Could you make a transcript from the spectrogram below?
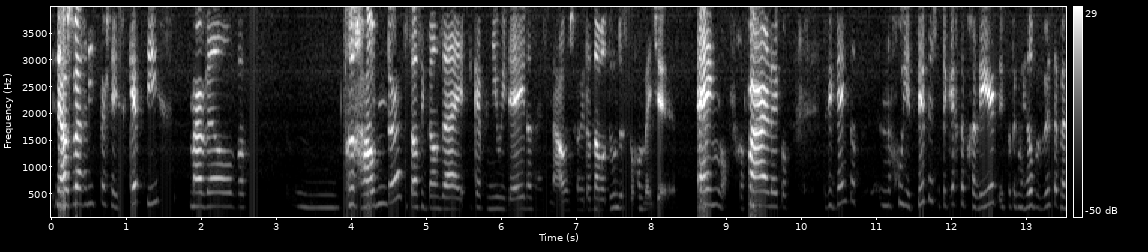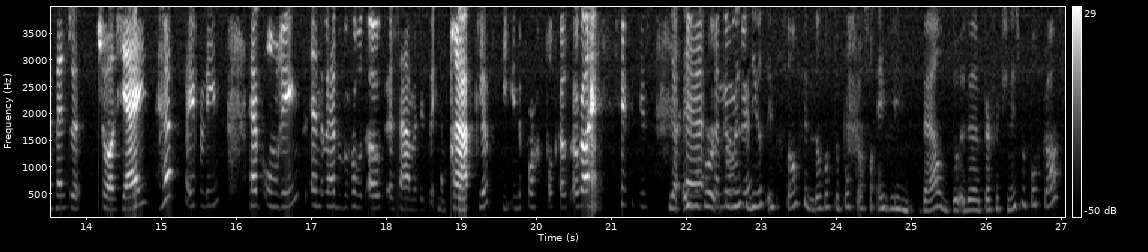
nou, ze waren niet per se sceptisch, maar wel wat mm, terughoudender. Dus als ik dan zei: Ik heb een nieuw idee, dan zeiden ze: Nou, zou je dat nou wel doen? Dat is toch een beetje eng of gevaarlijk. Of... Dus ik denk dat een goede tip is, wat ik echt heb geleerd, is dat ik me heel bewust heb met mensen zoals jij, Evelien, heb omringd. En we hebben bijvoorbeeld ook eh, samen zitten we in een praatclub, die in de vorige podcast ook al eventjes Ja, even Eh, voor, voor mensen werd. die dat interessant vinden. Dat was de podcast van Evelien Bijl, de de Perfectionisme podcast.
